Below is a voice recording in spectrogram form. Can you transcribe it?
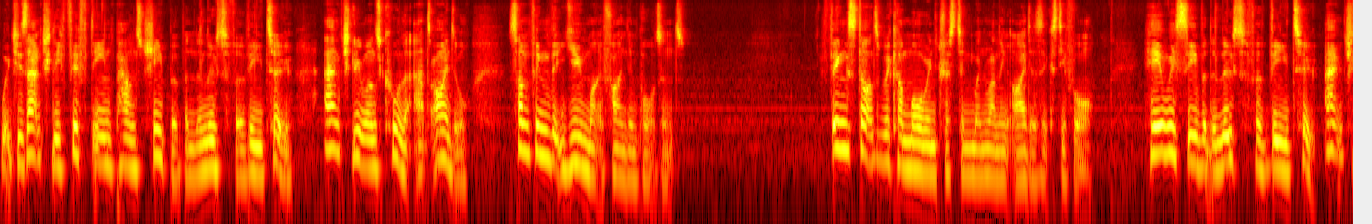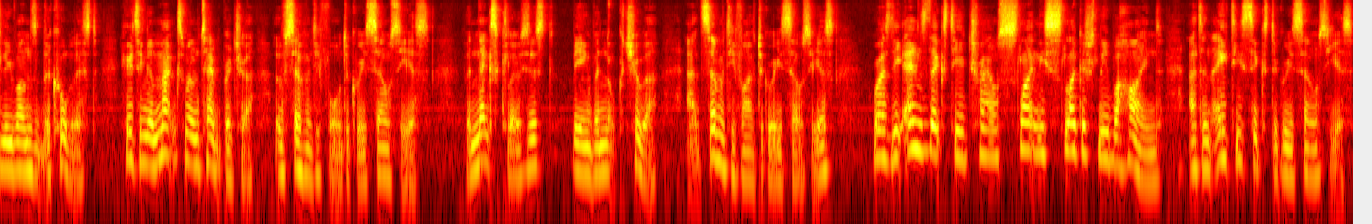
which is actually £15 cheaper than the Lucifer V2, actually runs cooler at idle, something that you might find important. Things start to become more interesting when running AIDA 64. Here we see that the Lucifer V2 actually runs at the coolest, hitting a maximum temperature of 74 degrees Celsius, the next closest being the Noctua at 75 degrees Celsius, whereas the NZXT trails slightly sluggishly behind at an 86 degrees Celsius,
